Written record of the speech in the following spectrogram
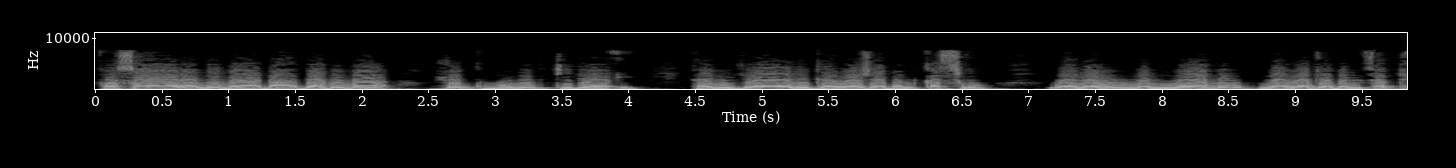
فصار لما بعدهما حكم الابتداء فلذلك وجب الكسر ولولا اللام لوجب الفتح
